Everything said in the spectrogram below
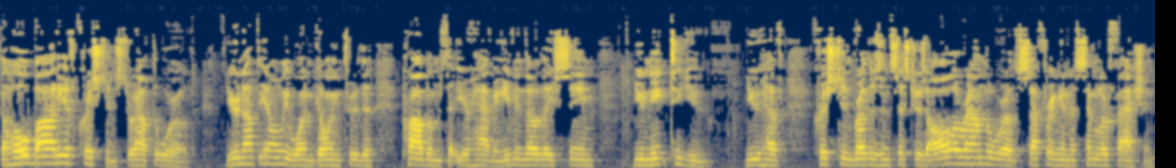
the whole body of Christians throughout the world. You're not the only one going through the problems that you're having, even though they seem unique to you. You have Christian brothers and sisters all around the world suffering in a similar fashion.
